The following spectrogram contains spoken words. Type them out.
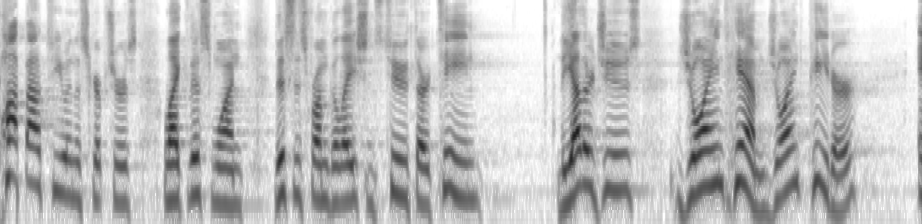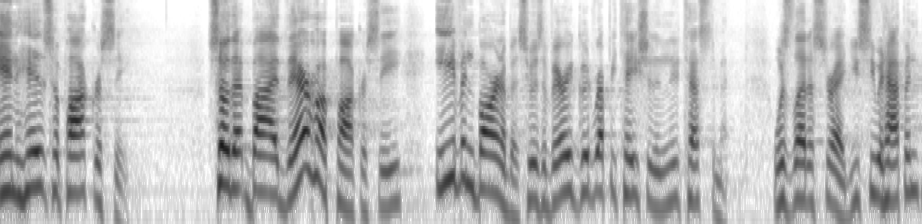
pop out to you in the scriptures, like this one. This is from Galatians 2 13. The other Jews joined him, joined Peter in his hypocrisy, so that by their hypocrisy, even Barnabas, who has a very good reputation in the New Testament, was led astray. You see what happened?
